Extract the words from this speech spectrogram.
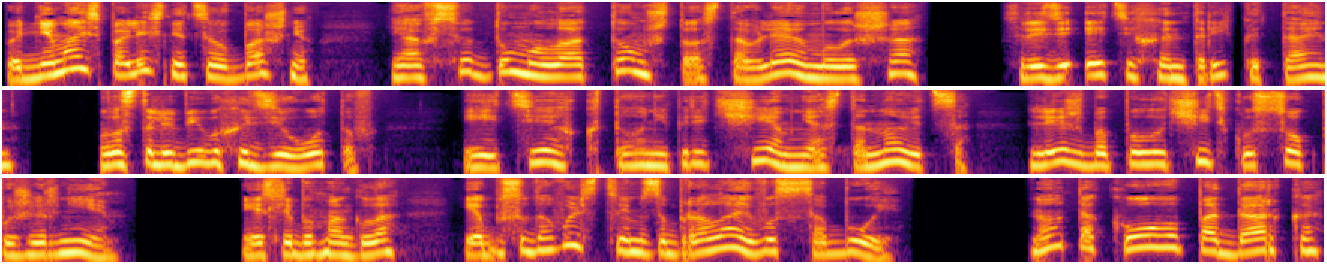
Поднимаясь по лестнице в башню, я все думала о том, что оставляю малыша среди этих интриг и тайн, властолюбивых идиотов и тех, кто ни перед чем не остановится, лишь бы получить кусок пожирнее. Если бы могла, я бы с удовольствием забрала его с собой. Но такого подарка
